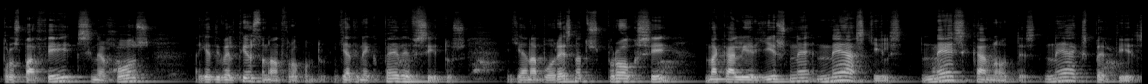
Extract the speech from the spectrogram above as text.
προσπαθεί συνεχώς για τη βελτίωση των ανθρώπων του, για την εκπαίδευσή τους, για να μπορέσει να τους πρόξει να καλλιεργήσουν νέα skills, νέες ικανότητες, νέα expertise.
